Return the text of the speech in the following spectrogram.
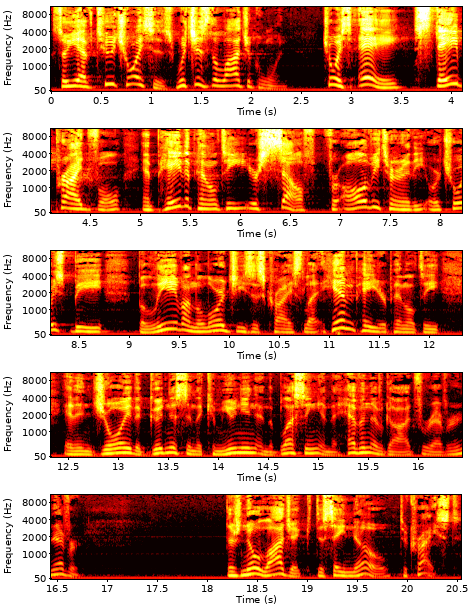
So you have two choices. Which is the logical one? Choice A, stay prideful and pay the penalty yourself for all of eternity. Or choice B, believe on the Lord Jesus Christ, let Him pay your penalty, and enjoy the goodness and the communion and the blessing and the heaven of God forever and ever. There's no logic to say no to Christ.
